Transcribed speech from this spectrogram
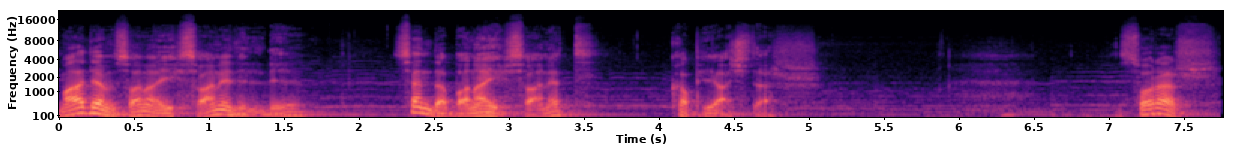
madem sana ihsan edildi, sen de bana ihsan et. Kapıyı aç der. Sorar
